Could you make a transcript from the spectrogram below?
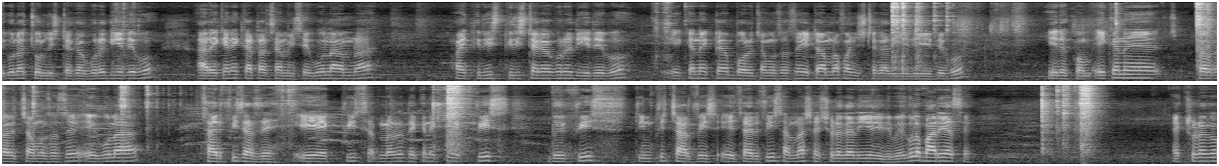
এগুলো চল্লিশ টাকা করে দিয়ে দেবো। আর এখানে কাটা চামিচ, এগুলো আমরা পঁয়ত্রিশ, তিরিশ টাকা করে দিয়ে দেবো। এখানে একটা বড় চামচ আছে, এটা আমরা পঞ্চাশ টাকা দিয়ে দিয়ে দেবো। এরকম। এখানে তরকারির চামচ আছে, এগুলা চার পিস আছে। এই এক পিস আপনারা দেখেন একটু, এক পিস দুই পিস তিন পিস চার পিস এই চার পিস আমরা সাতশো টাকা দিয়ে দিয়ে দেবো। এগুলো বাড়ি আছে। একশো টাকা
